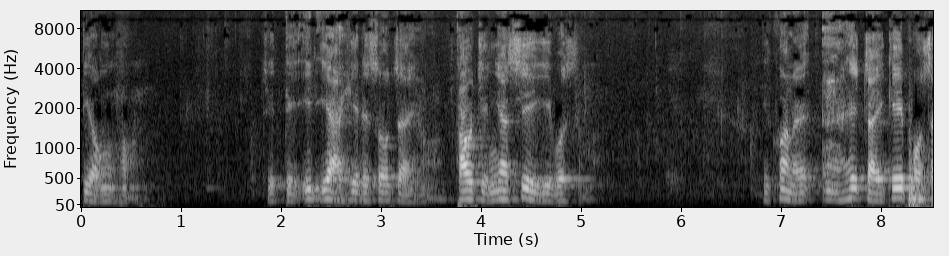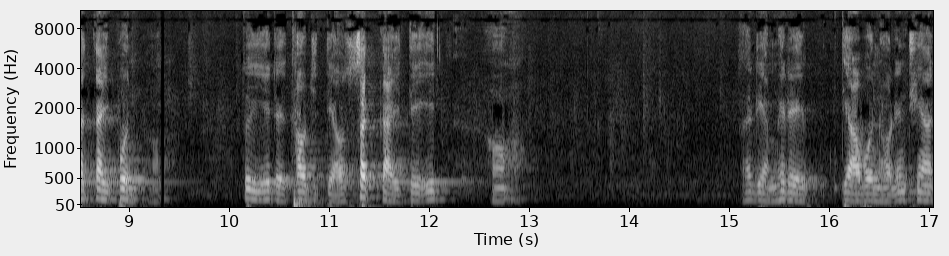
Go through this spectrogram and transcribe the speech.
绿中吼，即第一页迄个所在吼，头前页设计无什么。你看来，迄在家菩萨戒本吼，对迄个头一条世界第一吼，啊念迄个条文，互恁听一下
